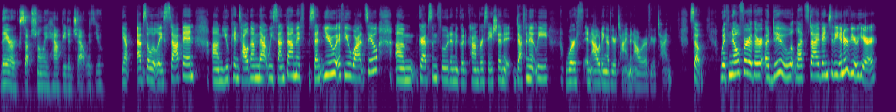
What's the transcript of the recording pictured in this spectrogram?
they are exceptionally happy to chat with you. Yep, absolutely. Stop in. Um, you can tell them that we sent them if sent you if you want to. Um, grab some food and a good conversation. It definitely worth an outing of your time, an hour of your time. So, with no further ado, let's dive into the interview here.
